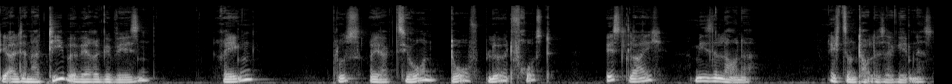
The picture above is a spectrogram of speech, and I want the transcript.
Die Alternative wäre gewesen, Regen plus Reaktion, doof, blöd, Frust, ist gleich miese Laune. Nicht so ein tolles Ergebnis.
